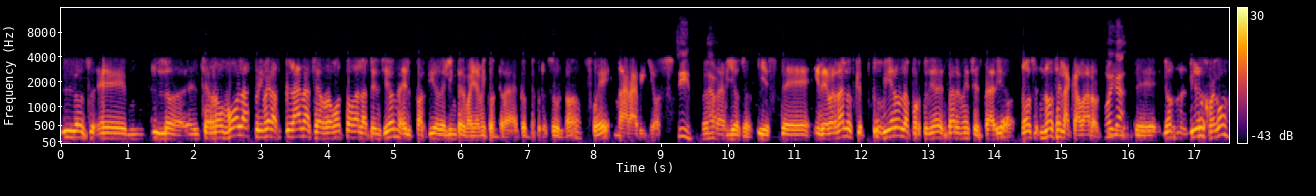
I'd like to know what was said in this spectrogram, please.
los, eh, lo, se robó las primeras planas, se robó toda la atención el partido del Inter Miami contra, contra Cruz Azul, ¿no? Fue maravilloso. Sí. Fue maravilloso. Y este, y de verdad los que tuvieron la oportunidad de estar en ese estadio, no, no se la acabaron. Oiga. Este, ¿Vieron el juego?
